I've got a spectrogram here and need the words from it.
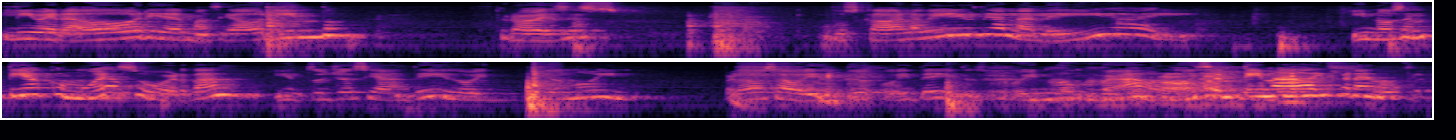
liberador y demasiado lindo, pero a veces buscaba la Biblia, la leía y, y no sentía como eso, ¿verdad? Y entonces yo decía, hoy Dios no vino, ¿verdad? O sea, hoy, hoy, hoy no, no sentí nada diferente.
